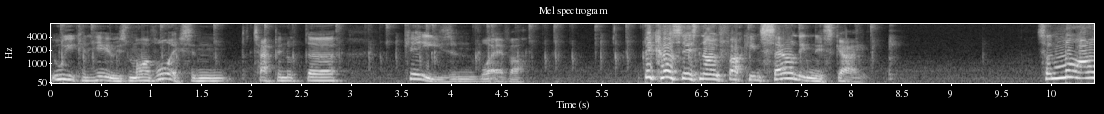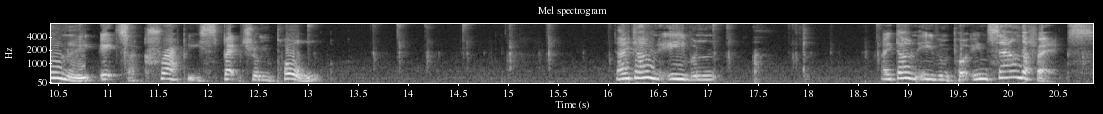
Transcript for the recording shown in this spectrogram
All you can hear is my voice and the tapping of the keys and whatever. Because there's no fucking sound in this game. So not only it's a crappy Spectrum port, they don't even they don't even put in sound effects.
